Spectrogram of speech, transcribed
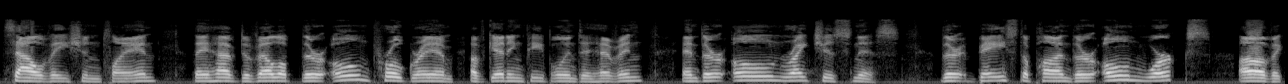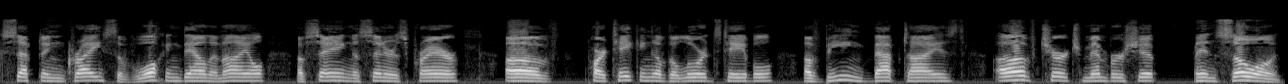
salvation plan. They have developed their own program of getting people into heaven and their own righteousness. They're based upon their own works of accepting Christ, of walking down an aisle, of saying a sinner's prayer, of partaking of the Lord's table, of being baptized, of church membership, and so on.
